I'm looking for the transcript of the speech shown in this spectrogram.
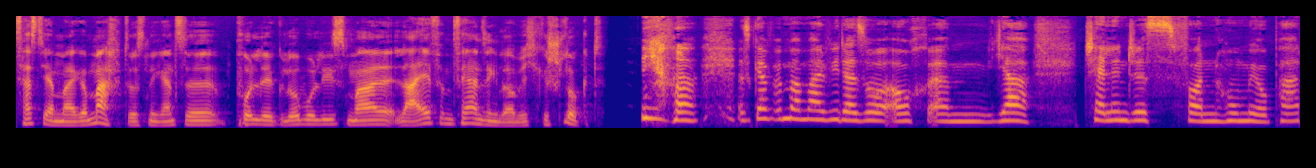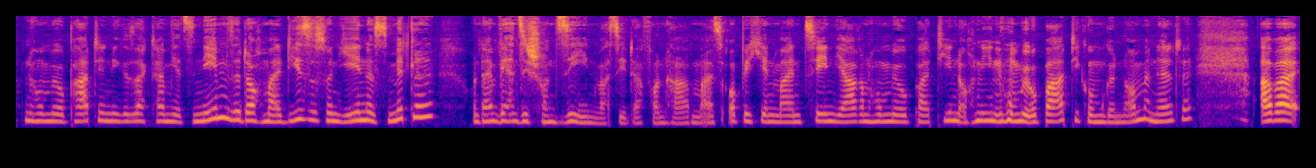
Das hast du ja mal gemacht. Du hast eine ganze Pulle Globulis mal live im Fernsehen, glaube ich, geschluckt. Ja, es gab immer mal wieder so auch ähm, ja Challenges von Homöopathen, Homöopathinnen, die gesagt haben, jetzt nehmen Sie doch mal dieses und jenes Mittel und dann werden Sie schon sehen, was Sie davon haben. Als ob ich in meinen zehn Jahren Homöopathie noch nie ein Homöopathikum genommen hätte. Aber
